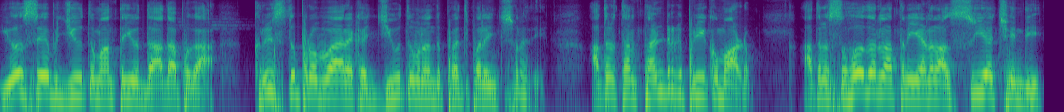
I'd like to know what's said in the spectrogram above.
యోసేపు జీవితం అంతయు దాదాపుగా క్రీస్తు ప్రభు వారి యొక్క జీవితమునందు ప్రతిఫలించున్నది అతడు తన తండ్రికి ప్రియకుమారుడు. అతని సహోదరులు అతని ఎడల అసూయ చెంది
